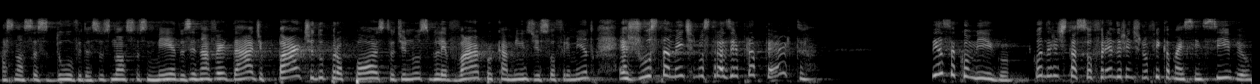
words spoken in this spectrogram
as nossas dúvidas, os nossos medos, e na verdade, parte do propósito de nos levar por caminhos de sofrimento é justamente nos trazer para perto. Pensa comigo, quando a gente está sofrendo, a gente não fica mais sensível?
